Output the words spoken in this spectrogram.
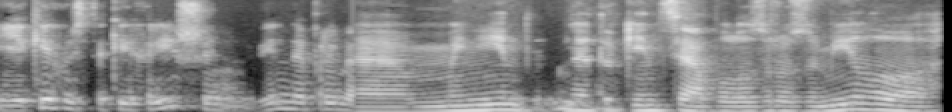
І якихось таких рішень він не прийме. Е, Мені не до кінця було зрозуміло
